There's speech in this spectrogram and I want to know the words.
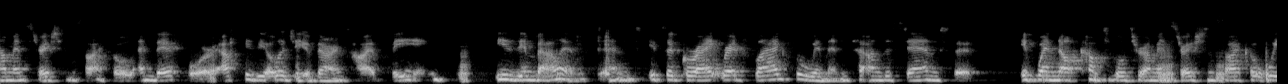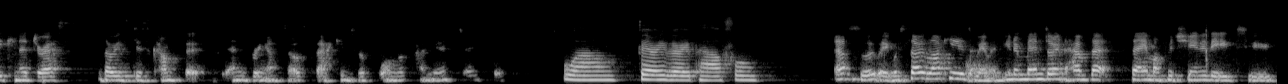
our menstruation cycle and therefore our physiology of our entire being is imbalanced. And it's a great red flag for women to understand that if we're not comfortable through our menstruation mm-hmm. cycle, we can address those discomforts and bring ourselves back into a form of homeostasis. Wow, very, very powerful. Absolutely. We're so lucky as women. You know, men don't have that same opportunity to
